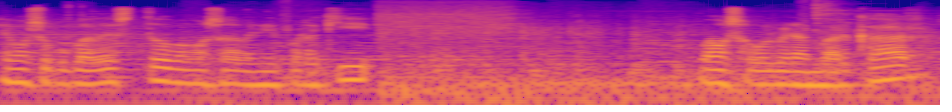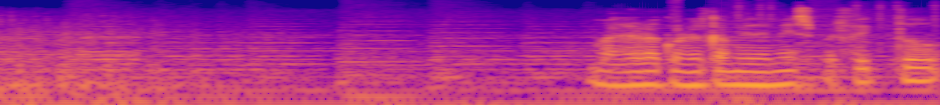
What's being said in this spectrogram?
hemos ocupado esto, vamos a venir por aquí. Vamos a volver a embarcar. Vale, ahora con el cambio de mes, perfecto.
